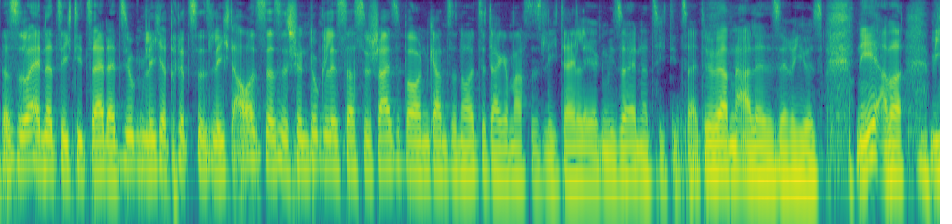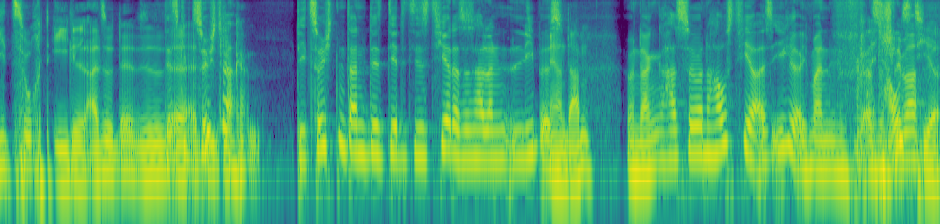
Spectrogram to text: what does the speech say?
das so ändert sich die Zeit. Als Jugendlicher trittst du das Licht aus, dass es schön dunkel ist, dass du Scheiße bauen kannst und heutzutage machst du das Licht hell. Irgendwie so ändert sich die Zeit. Wir werden alle seriös. Nee, aber wie Zuchtigel. Also, Es es gibt Züchter. Die züchten dann di- di- dieses Tier, dass es halt dann lieb ist. Ja, und dann? Und dann hast du ein Haustier als Igel. Ich meine, also Als schlimmer, Haustier?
